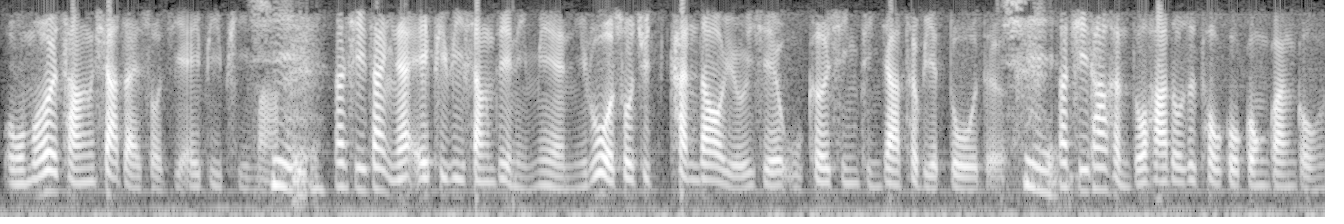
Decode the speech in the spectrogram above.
我们会常下载手机 APP 嘛，是，那其实，在你在 APP 商店里面，你如果说去看到有一些五颗星评价特别多的，是那其实它很多它都是透过公关公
